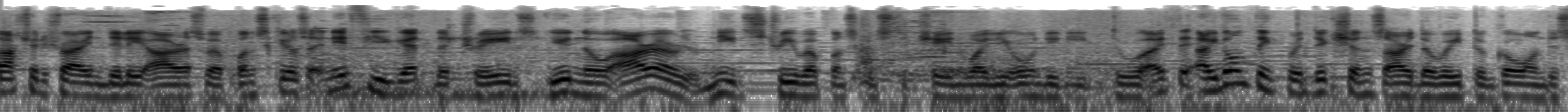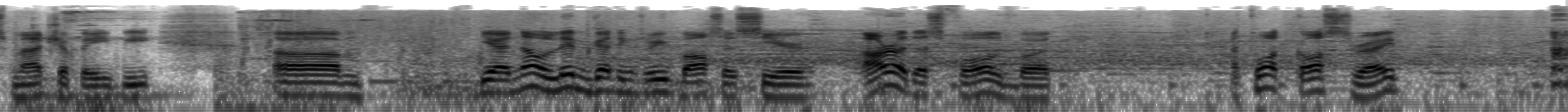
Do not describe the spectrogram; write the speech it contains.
to actually try and delay Ara's weapon skills. And if you get the trades, you know Ara needs three weapon skills to chain while you only need two. I think I don't think predictions are the way to go on this matchup, AB. Um, yeah, now Lim getting three bosses here. Ara does fall, but at what cost, right?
